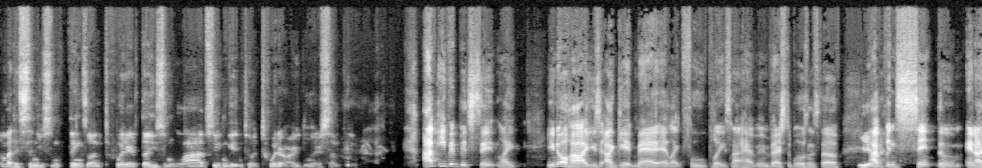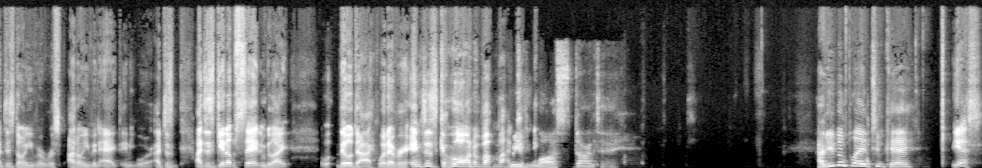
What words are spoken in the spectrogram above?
I'm about to send you some things on Twitter, throw you some lobs so you can get into a Twitter argument or something. I've even been sent like, you know how I used I get mad at like food plates not having vegetables and stuff. Yeah, I've been sent them, and I just don't even res- I don't even act anymore. I just I just get upset and be like, well, they'll die, whatever, and just go on about my. We've day. lost Dante. Have you been playing 2K? Yes.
